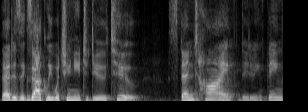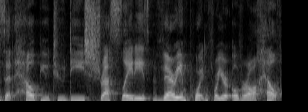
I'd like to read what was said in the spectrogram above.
That is exactly what you need to do too. Spend time doing things that help you to de stress, ladies. Very important for your overall health.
